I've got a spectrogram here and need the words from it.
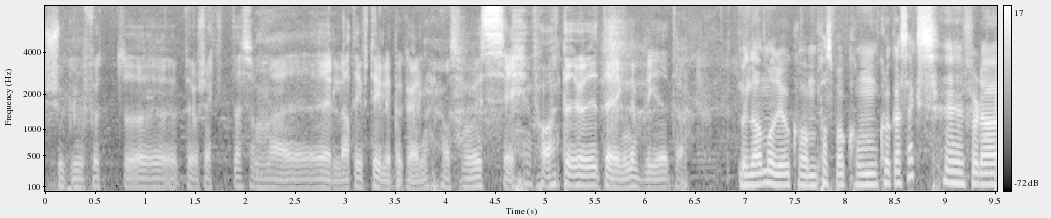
Sugarfoot-prosjektet, som er relativt tidlig på kvelden. Og så får vi se hva prioriteringene blir etter hvert. Men da må du jo komme, passe på å komme klokka seks, eh, for da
